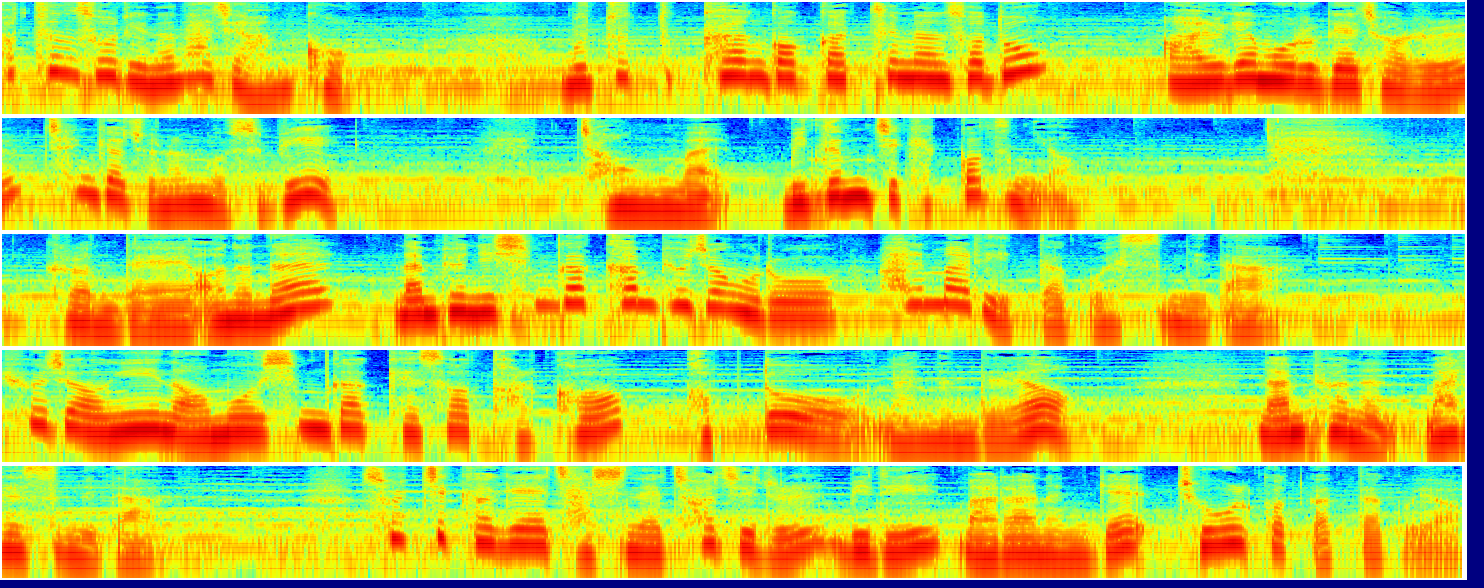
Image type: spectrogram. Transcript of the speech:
허튼 소리는 하지 않고 무뚝뚝한 것 같으면서도 알게 모르게 저를 챙겨주는 모습이 정말 믿음직했거든요. 그런데 어느 날 남편이 심각한 표정으로 할 말이 있다고 했습니다. 표정이 너무 심각해서 덜컥 겁도 났는데요. 남편은 말했습니다. 솔직하게 자신의 처지를 미리 말하는 게 좋을 것 같다고요.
